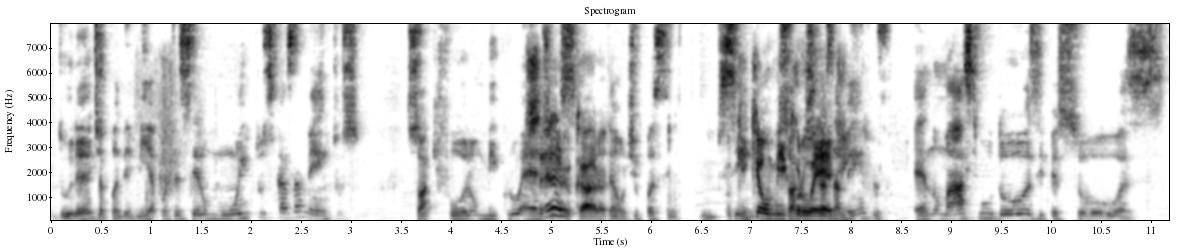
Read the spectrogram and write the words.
Durante a pandemia aconteceram muitos casamentos. Só que foram micro edits. Sério, cara? Então, tipo assim. O sim, que, que é o micro edit? Casamentos é no máximo 12 pessoas,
